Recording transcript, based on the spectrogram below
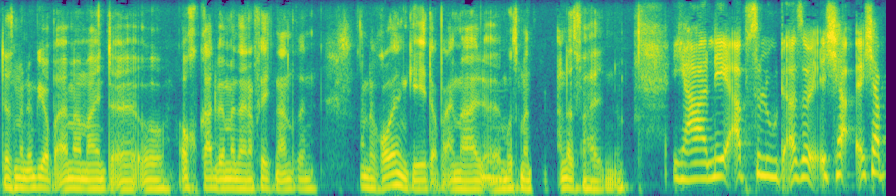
dass man irgendwie auf einmal meint, äh, oh, auch gerade wenn man dann auf vielleicht in anderen andere Rollen geht, auf einmal äh, mhm. muss man anders verhalten. Ne? Ja, nee, absolut. Also ich, ich habe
